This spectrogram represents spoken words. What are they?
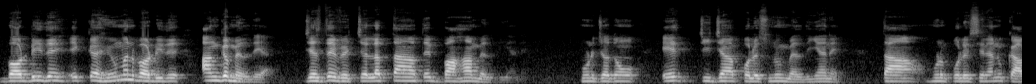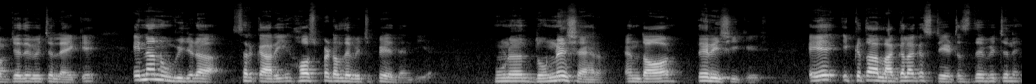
ਬਾਡੀ ਦੇ, ਇੱਕ ਹਿਊਮਨ ਬਾਡੀ ਦੇ ਅੰਗ ਮਿਲਦੇ ਆ, ਜਿਸ ਦੇ ਵਿੱਚ ਲੱਤਾਂ ਅਤੇ ਬਾਹਾਂ ਮਿਲਦੀਆਂ ਨੇ। ਹੁਣ ਜਦੋਂ ਇਹ ਚੀਜ਼ਾਂ ਪੁਲਿਸ ਨੂੰ ਮਿਲਦੀਆਂ ਨੇ, ਤਾਂ ਹੁਣ ਪੁਲਿਸ ਇਹਨਾਂ ਨੂੰ ਕਬਜ਼ੇ ਦੇ ਵਿੱਚ ਲੈ ਕੇ ਇਹਨਾਂ ਨੂੰ ਵੀ ਜਿਹੜਾ ਸਰਕਾਰੀ ਹਸਪੀਟਲ ਦੇ ਵਿੱਚ ਭੇਜ ਦਿੰਦੀ ਹੈ। ਹੁਣ ਦੋਨੇ ਸ਼ਹਿਰ, ਇੰਦੌਰ ਤੇ ਰਿਸ਼ੀਕੇਸ਼, ਇਹ ਇੱਕ ਤਾਂ ਅਲੱਗ-ਅਲੱਗ ਸਟੇਟਸ ਦੇ ਵਿੱਚ ਨੇ।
